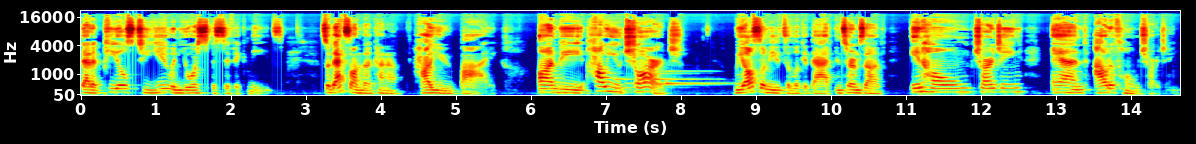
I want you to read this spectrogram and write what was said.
that appeals to you and your specific needs. So that's on the kind of how you buy. On the how you charge, we also needed to look at that in terms of in home charging and out of home charging.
